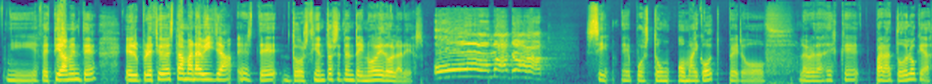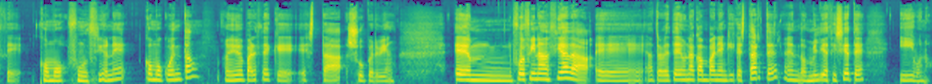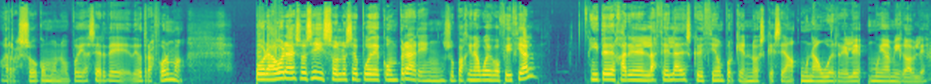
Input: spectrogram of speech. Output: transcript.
Y efectivamente, el precio de esta maravilla es de 279 dólares. ¡Oh, my God! Sí, he puesto un oh my god, pero la verdad es que para todo lo que hace, como funcione, como cuentan, a mí me parece que está súper bien. Em, fue financiada eh, a través de una campaña en Kickstarter en 2017 y bueno, arrasó como no podía ser de, de, otra forma. Por ahora, eso sí, solo se puede comprar en su página web oficial y te dejaré el enlace en la descripción porque no es que sea una URL muy amigable.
